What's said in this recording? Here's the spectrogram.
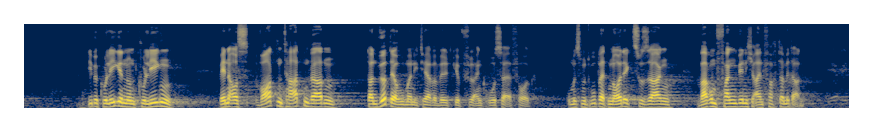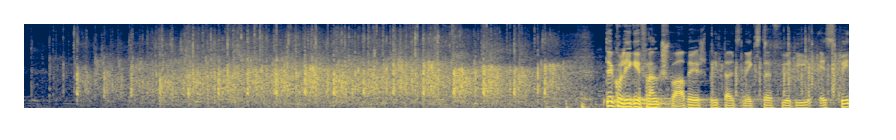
Liebe Kolleginnen und Kollegen, wenn aus Worten Taten werden, dann wird der humanitäre Weltgipfel ein großer Erfolg. Um es mit Rupert Neudeck zu sagen, warum fangen wir nicht einfach damit an? Der Kollege Frank Schwabe spricht als nächster für die SPD.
